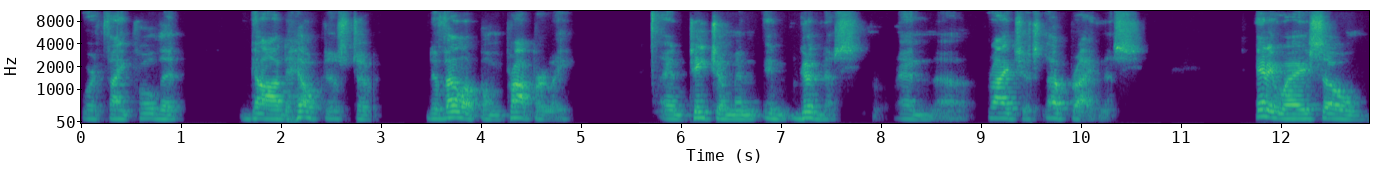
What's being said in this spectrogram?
we're thankful that God helped us to develop them properly and teach them in, in goodness and uh, righteous uprightness. Anyway, so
